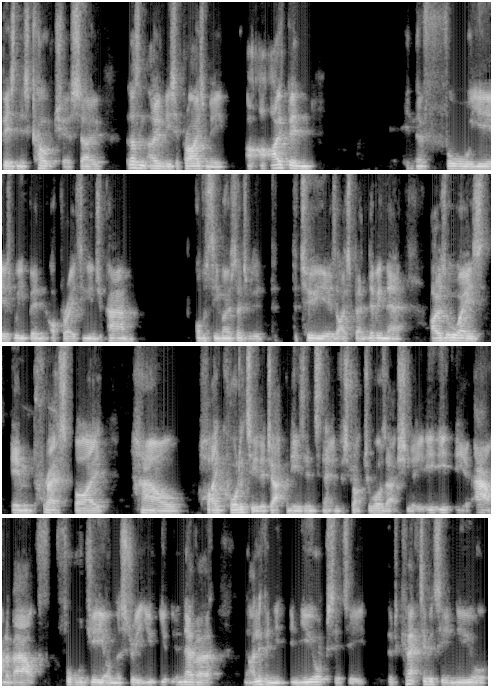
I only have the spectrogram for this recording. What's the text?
business culture. So it doesn't overly surprise me. I, have been in the four years we've been operating in Japan. Obviously, most notably the, the two years I spent living there, I was always impressed by how high quality the Japanese internet infrastructure was actually out and about 4G on the street. You, you never. I live in, in New York City. The connectivity in New York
